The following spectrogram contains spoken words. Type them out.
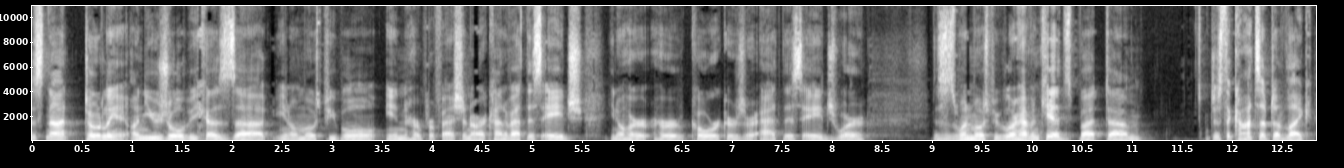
it's not totally unusual because uh, you know most people in her profession are kind of at this age. You know, her her coworkers are at this age where this is when most people are having kids, but um, just the concept of like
